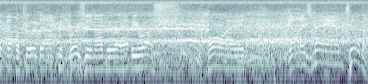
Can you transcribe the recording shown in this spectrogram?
pick up a third down conversion under a heavy rush. Coin got his man, Tillman.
